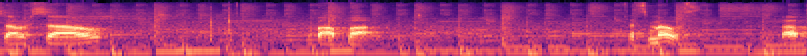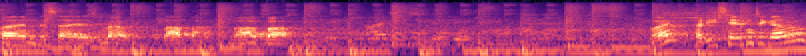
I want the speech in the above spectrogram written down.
sao sao, baba. That's mouth. Baba in Visaya's mouth. Baba. Baba. What? How do you say it in Tagalog?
